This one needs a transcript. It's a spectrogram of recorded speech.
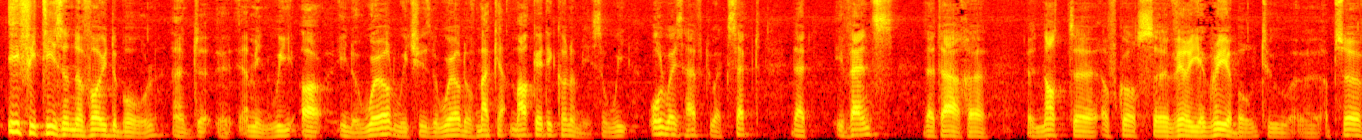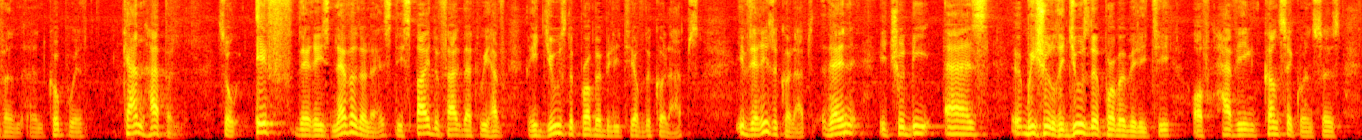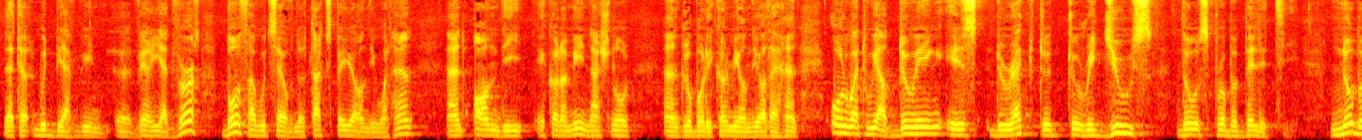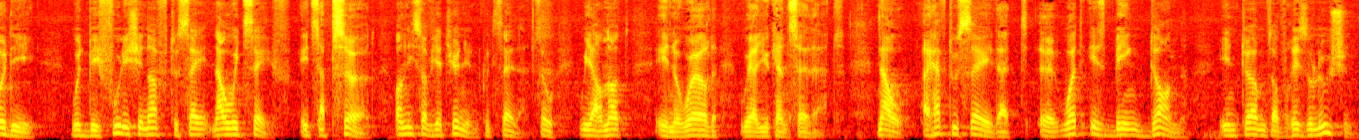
if it is unavoidable, and uh, I mean, we are in a world which is the world of market economy, so we always have to accept that events that are uh, not, uh, of course, uh, very agreeable to uh, observe and, and, cope with can happen. So if there is nevertheless, despite the fact that we have reduced the probability of the collapse, if there is a collapse, then it should be as we should reduce the probability of having consequences that would be, have been uh, very adverse, both, I would say, on the taxpayer on the one hand and on the economy, national and global economy on the other hand. All what we are doing is directed to reduce those probability. Nobody would be foolish enough to say, now it's safe. It's absurd. Only Soviet Union could say that. So we are not in a world where you can say that. Now, I have to say that uh, what is being done in terms of resolution,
